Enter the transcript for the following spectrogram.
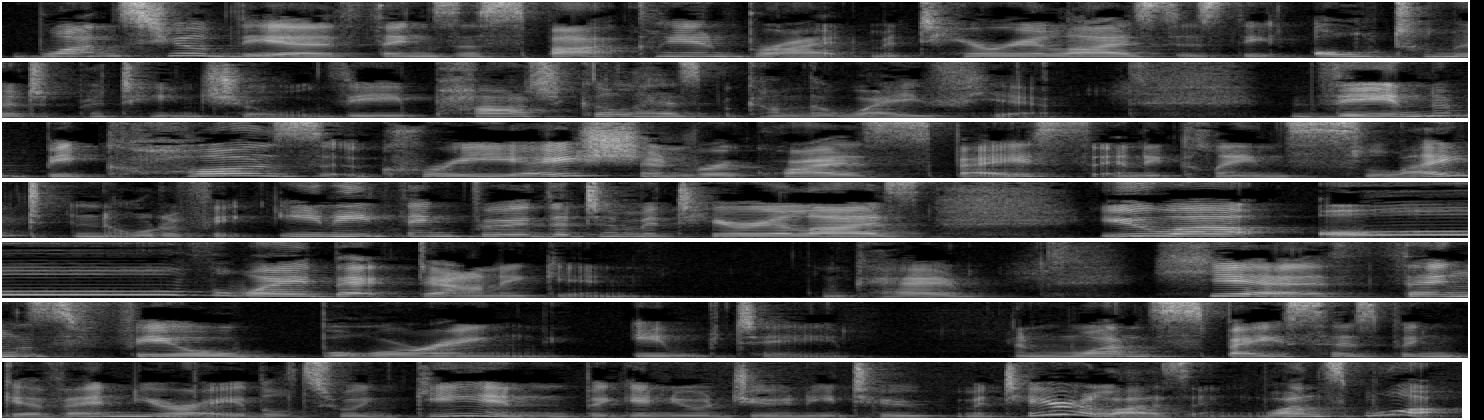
Once you're there, things are sparkly and bright, materialized as the ultimate potential. The particle has become the wave here. Then, because creation requires space and a clean slate in order for anything further to materialize, you are all the way back down again. Okay. Here, things feel boring, empty. And once space has been given, you're able to again begin your journey to materializing once more.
